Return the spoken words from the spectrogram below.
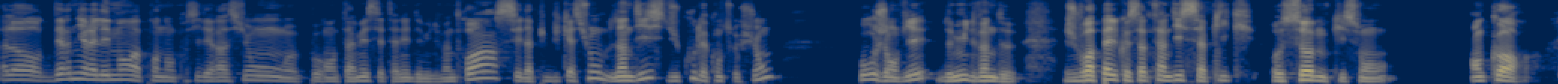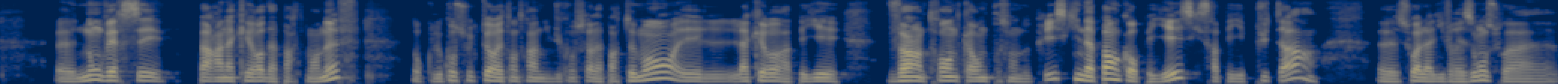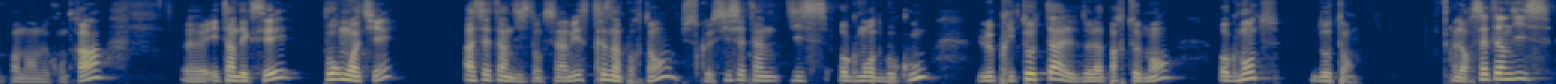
Alors, dernier élément à prendre en considération pour entamer cette année 2023, c'est la publication de l'indice du coût de la construction pour janvier 2022. Je vous rappelle que cet indice s'applique aux sommes qui sont encore non versées par un acquéreur d'appartement neuf. Donc, le constructeur est en train de lui construire l'appartement et l'acquéreur a payé 20, 30, 40% de prix, ce qui n'a pas encore payé, ce qui sera payé plus tard, euh, soit à la livraison, soit euh, pendant le contrat, euh, est indexé pour moitié à cet indice. Donc c'est un indice très important, puisque si cet indice augmente beaucoup, le prix total de l'appartement augmente d'autant. Alors cet indice,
